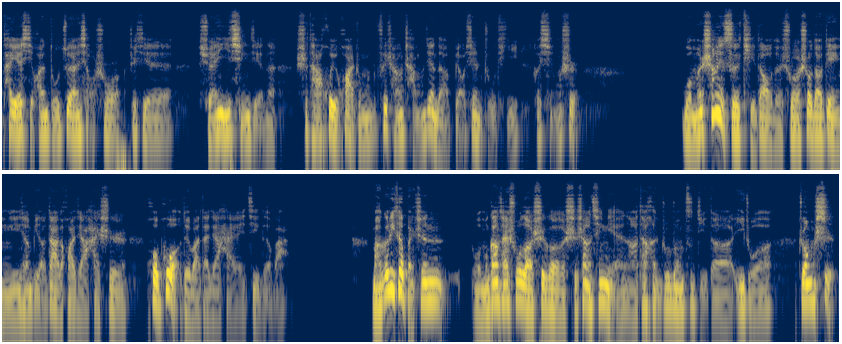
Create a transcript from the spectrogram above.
他也喜欢读罪案小说，这些悬疑情节呢，是他绘画中非常常见的表现主题和形式。我们上一次提到的说受到电影影响比较大的画家还是霍珀，对吧？大家还记得吧？玛格丽特本身，我们刚才说了是个时尚青年啊，他很注重自己的衣着装饰，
